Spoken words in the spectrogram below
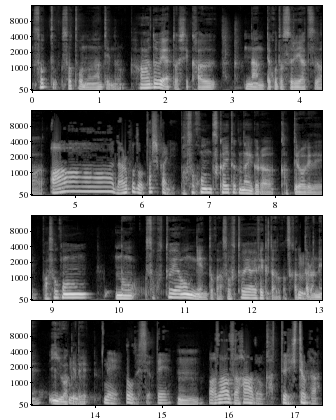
外、外の、なんて言うんだろう。ハードウェアとして買う、なんてことするやつは、あー、なるほど、確かに。パソコン使いたくないから買ってるわけで、パソコンのソフトウェア音源とかソフトウェアエフェクターとか使ったらね、いいわけで。ね、そうですよね。うん。わざわざハードを買ってる人が、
